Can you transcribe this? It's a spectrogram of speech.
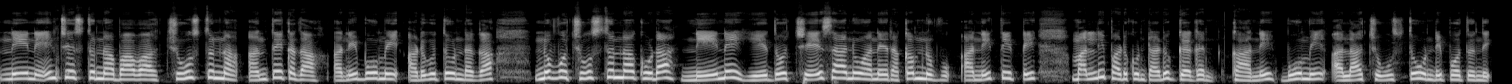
నేనేం చేస్తున్నా బావా? చూస్తున్నా అంతే కదా? అని భూమి అడుగుతుండగా నువ్వు చూస్తున్నా కూడా నేనే ఏదో చేశాను అనే రకం నువ్వు అని తిట్టి మళ్ళీ పడుకుంటాడు గగన్. కానీ భూమి అలా చూస్తూ ఉండిపోతుంది.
